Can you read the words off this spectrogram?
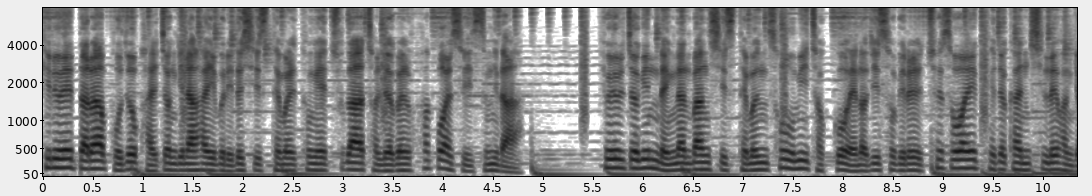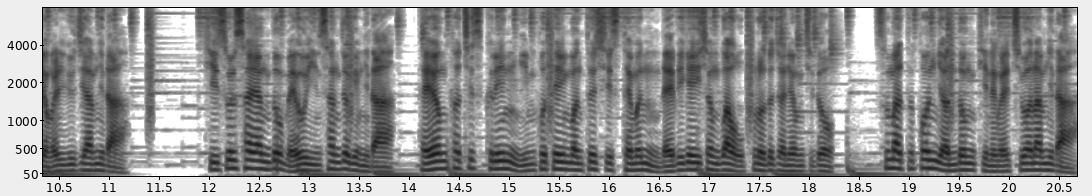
필요에 따라 보조 발전기나 하이브리드 시스템을 통해 추가 전력을 확보할 수 있습니다. 효율적인 냉난방 시스템은 소음이 적고 에너지 소비를 최소화해 쾌적한 실내 환경을 유지합니다. 기술 사양도 매우 인상적입니다. 대형 터치스크린 인포테인먼트 시스템은 내비게이션과 오프로드 전용 지도, 스마트폰 연동 기능을 지원합니다.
